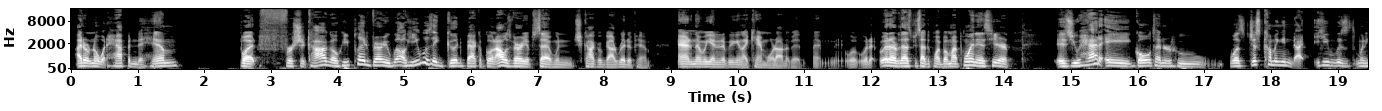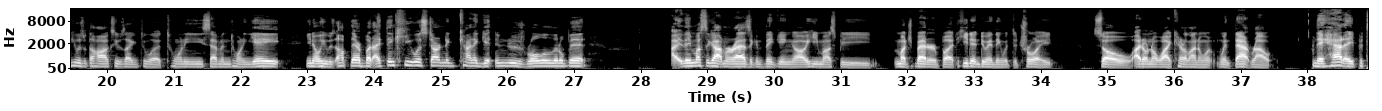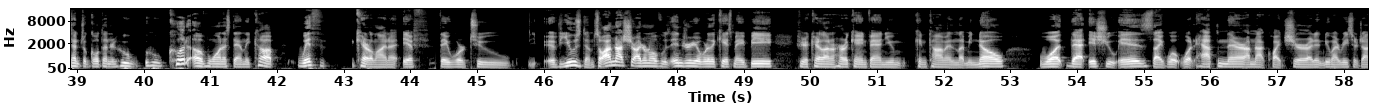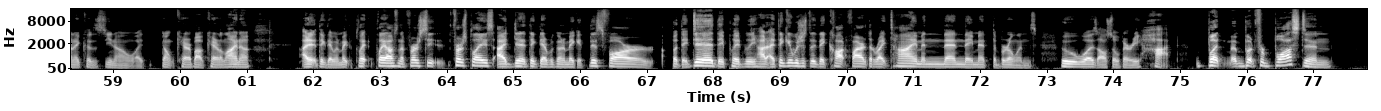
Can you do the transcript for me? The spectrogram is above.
I don't know what happened to him. But for Chicago, he played very well. He was a good backup goalie. I was very upset when Chicago got rid of him. And then we ended up getting like Cam Ward out of it. And whatever, that's beside the point. But my point is here is you had a goaltender who was just coming in. He was, when he was with the Hawks, he was like to what, 27, 28. You know, he was up there, but I think he was starting to kind of get into his role a little bit. I, they must have got Mrazek and thinking, oh, he must be much better, but he didn't do anything with Detroit. So I don't know why Carolina went, went that route. They had a potential goaltender who who could have won a Stanley Cup with Carolina if they were to have used him. So I'm not sure. I don't know if it was injury or whatever the case may be. If you're a Carolina Hurricane fan, you can comment and let me know what that issue is, like what what happened there. I'm not quite sure. I didn't do my research on it because you know I don't care about Carolina. I didn't think they would make the play- playoffs in the first first place. I didn't think they were going to make it this far, but they did. They played really hot. I think it was just that they caught fire at the right time, and then they met the Bruins, who was also very hot. But but for Boston,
